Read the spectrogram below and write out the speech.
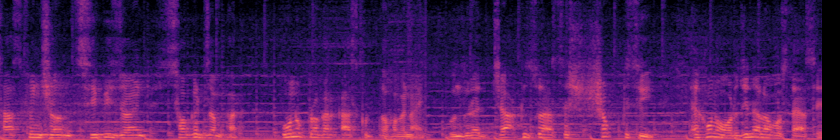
suspension CP joint socket jumper কোনো প্রকার কাজ করতে হবে না বন্ধুরা, যা কিছু আছে সব কিছুই এখনও অরিজিনাল অবস্থায় আছে।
